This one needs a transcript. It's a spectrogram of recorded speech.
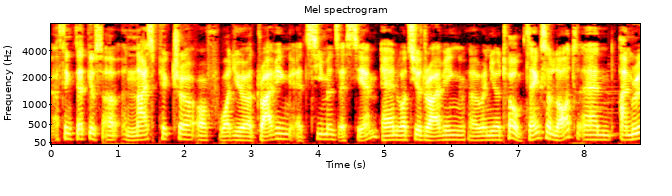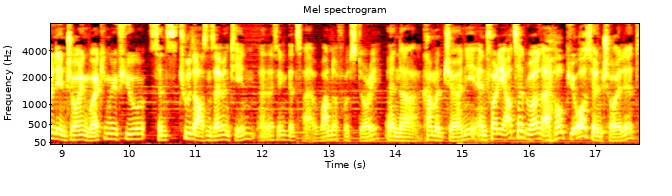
I think that gives a, a nice picture of what you are driving at Siemens SCM and what you're driving uh, when you're at home. Thanks a lot. And I'm really enjoying working with you since 2017. And I think that's a wonderful story and a common journey. And for the outside world, I hope you also enjoyed it,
